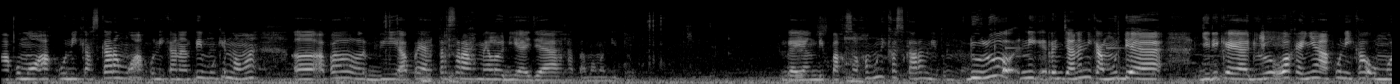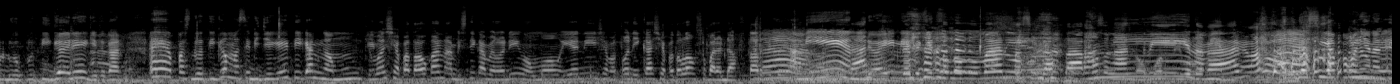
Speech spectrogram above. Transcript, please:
aku mau aku nikah sekarang mau aku nikah nanti mungkin mama eh, apa lebih apa ya terserah melodi aja kata mama gitu. Nggak yang dipaksa kamu nikah sekarang gitu dulu nih rencana nikah muda jadi kayak dulu wah kayaknya aku nikah umur 23 deh gitu kan eh pas 23 masih di JKT kan nggak mungkin Cuma siapa tahu kan abis nikah Melody ngomong Iya nih siapa tahu nikah siapa tahu langsung pada daftar gitu ya amin. kan? Doain ya. Bikin pengumuman langsung daftar langsung ngantri gitu Amin. kan Oh, udah siap pokoknya nanti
